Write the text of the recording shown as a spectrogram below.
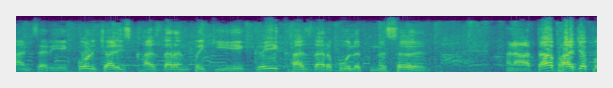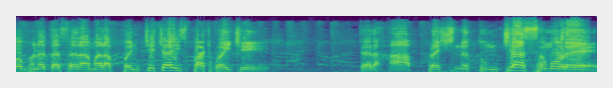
आणि जर एकोणचाळीस खासदारांपैकी एकही खासदार बोलत नसल आणि आता भाजप म्हणत असेल आम्हाला पंचेचाळीस पाठवायचे तर हा प्रश्न तुमच्यासमोर आहे.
